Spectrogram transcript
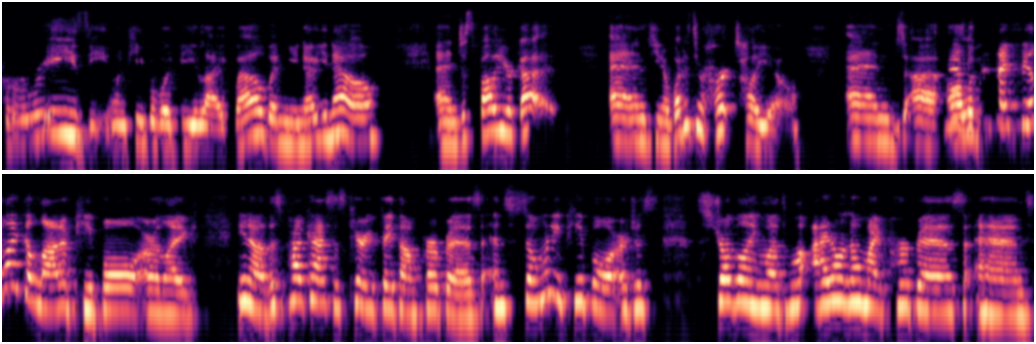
crazy when people would be like, well, when you know, you know, and just follow your gut. And, you know, what does your heart tell you? And uh, yeah, all of I feel like a lot of people are like, you know, this podcast is carry faith on purpose, and so many people are just struggling with, well, I don't know my purpose, and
